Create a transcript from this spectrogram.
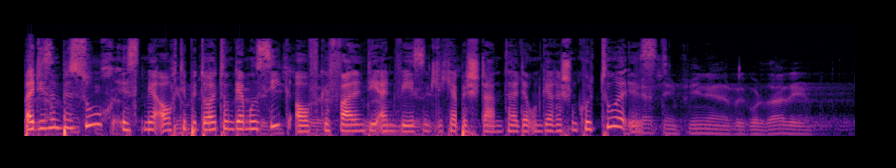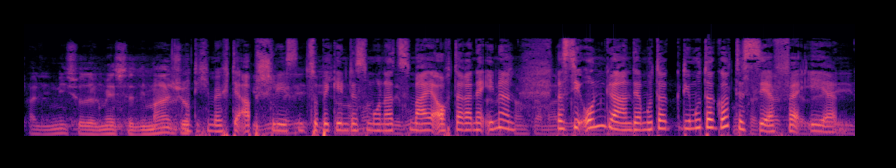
Bei diesem Besuch ist mir auch die Bedeutung der Musik aufgefallen, die ein wesentlicher Bestandteil der ungarischen Kultur ist. Und ich möchte abschließend zu Beginn des Monats Mai auch daran erinnern, dass die Ungarn der Mutter, die Mutter Gottes sehr verehren.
